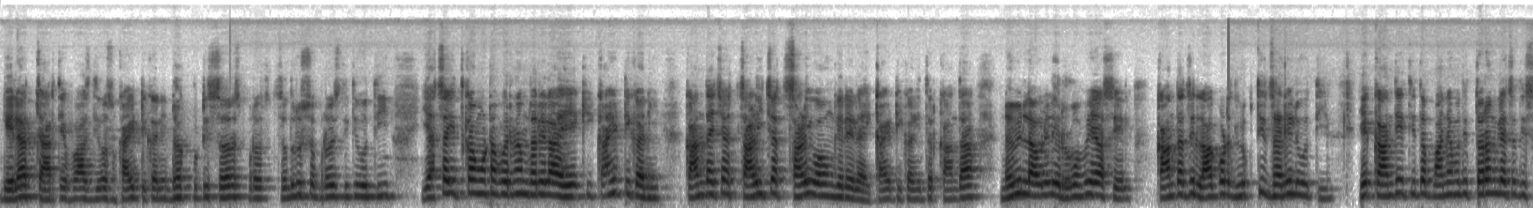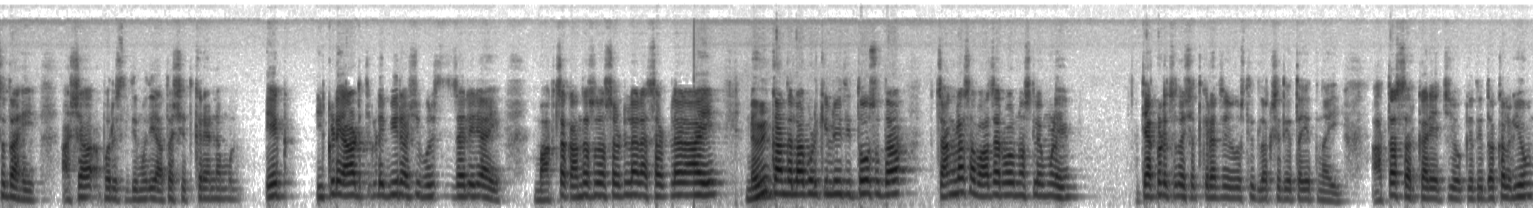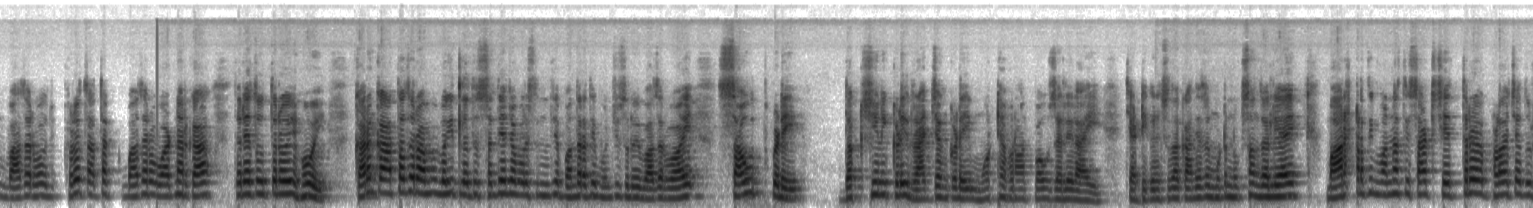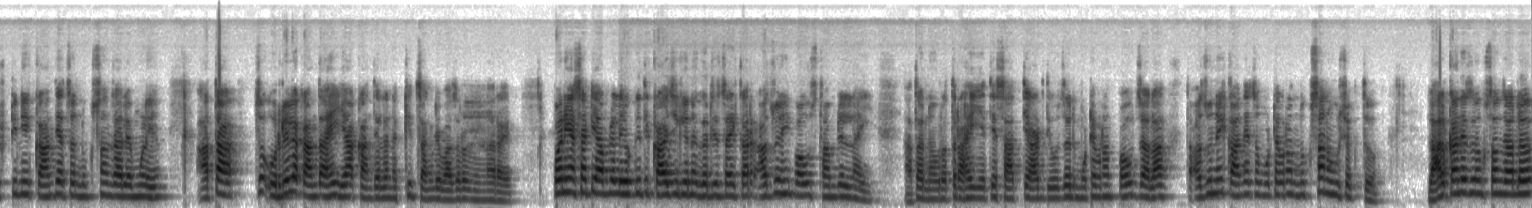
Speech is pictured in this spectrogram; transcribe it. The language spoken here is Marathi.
गेल्या चार ते पाच दिवस काही ठिकाणी ढगपुटी सरस प्र सदृश्य परिस्थिती होती. याचा इतका मोठा परिणाम झालेला आहे की काही ठिकाणी कांद्याच्या चाळीच्या चाळी वाहून गेलेल्या आहे. काही ठिकाणी तर कांदा नवीन लावलेले रोपे असेल कांद्याची लागवड नुकतीच झालेली होती. हे कांदे तिथं पाण्यामध्ये तरंगल्याचं दिसत आहे. अशा परिस्थितीमध्ये आता शेतकऱ्यांना एक इकडे आठ तिकडे बीर अशी परिस्थिती झालेली आहे. मागचा कांदा सुद्धा सडलेला सटलेला आहे. नवीन कांदा लागवड केली होती तो सुद्धा चांगलासा बाजारभाव नसल्यामुळे त्याकडे सुद्धा शेतकऱ्यांचं व्यवस्थित लक्ष देता येत नाही. आता सरकार याची योग्य ती दखल घेऊन बाजारभाव खरंच आता बाजारभाव वाढणार का? तर याचं उत्तर होय. कारण का आता जर आपण बघितलं तर सध्याच्या परिस्थितीमध्ये पंधरा ते पंचवीस रुपये बाजारभाव आहे. साऊथकडे दक्षिणेकडील राज्यांकडे मोठ्या प्रमाणात पाऊस झालेला आहे. त्या ठिकाणी सुद्धा कांद्याचं मोठं नुकसान झाले आहे. महाराष्ट्रातील पन्नास ते साठ क्षेत्रफळाच्या दृष्टीने कांद्याचं नुकसान झाल्यामुळे आता जो उरलेला कांदा आहे या कांद्याला नक्कीच चांगले बाजारभाव मिळणार आहे. पण यासाठी आपल्याला योग्य ती काळजी घेणं गरजेचं आहे कारण अजूनही पाऊस थांबलेला नाही. आता नवरात्र आहे येते सात ते आठ दिवस जर मोठ्या प्रमाणात पाऊस झाला तर अजूनही कांद्याचं मोठ्या प्रमाणात नुकसान होऊ शकतं. लाल कांद्याचं नुकसान झालं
